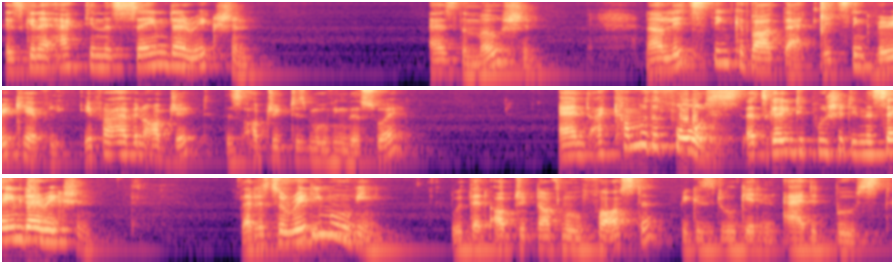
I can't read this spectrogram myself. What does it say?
is going to act in the same direction as the motion. Now let's think about that. Let's think very carefully. If I have an object, this object is moving this way, and I come with a force that's going to push it in the same direction that it's already moving. would that object not move faster? Because it will get an added boost.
